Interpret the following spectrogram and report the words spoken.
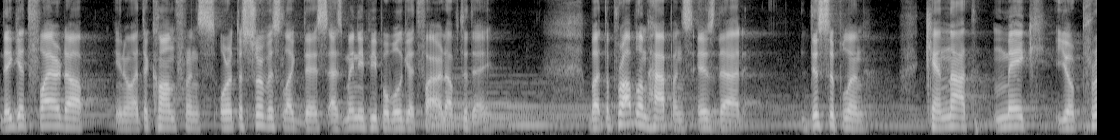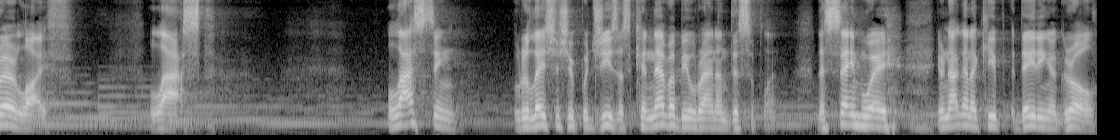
they get fired up, you know, at the conference or at a service like this, as many people will get fired up today. But the problem happens is that discipline cannot make your prayer life last. Lasting relationship with Jesus can never be ran on discipline. The same way you're not gonna keep dating a girl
